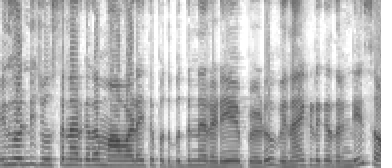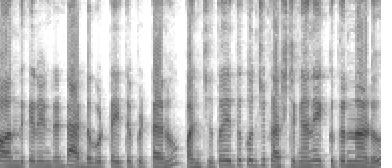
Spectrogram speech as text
ఇదిగోండి చూస్తున్నారు కదా మా వాడైతే పొద్దు పొద్దున్నే రెడీ అయిపోయాడు. వినాయకుడు కదండి. సో అందుకని ఏంటంటే అడ్డబొట్టు అయితే పెట్టాను. పంచుతో అయితే కొంచెం కష్టంగానే ఎక్కుతున్నాడు.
